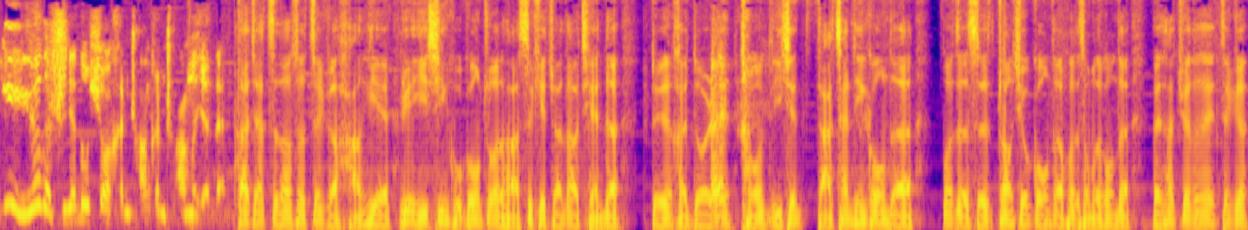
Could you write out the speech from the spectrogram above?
预约的时间都需要很长很长的。现在大家知道说这个行业愿意辛苦工作的话是可以赚到钱的。对很多人从以前打餐厅工的，或者是装修工的，或者什么工的，所以他觉得哎，这个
